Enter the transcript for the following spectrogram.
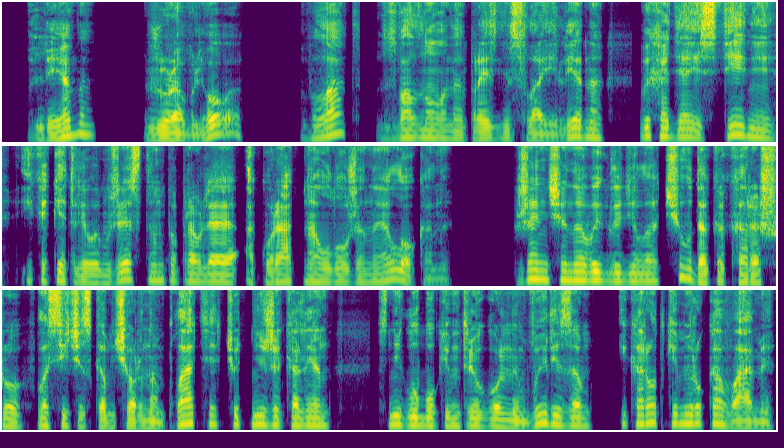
— Лена? Журавлева? — Влад? — взволнованно произнесла Елена, выходя из тени и кокетливым жестом поправляя аккуратно уложенные локоны. Женщина выглядела чудо как хорошо в классическом черном платье чуть ниже колен, с неглубоким треугольным вырезом и короткими рукавами,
